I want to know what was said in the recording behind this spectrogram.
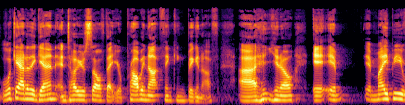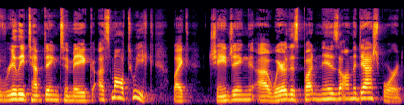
look at it again and tell yourself that you're probably not thinking big enough. Uh, you know, it, it it might be really tempting to make a small tweak, like changing uh, where this button is on the dashboard.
